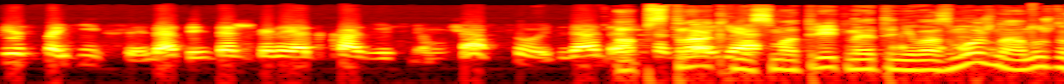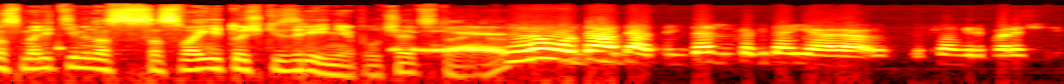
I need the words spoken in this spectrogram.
без позиции, да, то есть даже когда я отказываюсь в нем участвовать, да, даже Абстрактно я... смотреть на это невозможно, а нужно смотреть именно со своей точки зрения, получается так, да? Ну, да, да, то есть даже когда я, условно говоря, поворачиваюсь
